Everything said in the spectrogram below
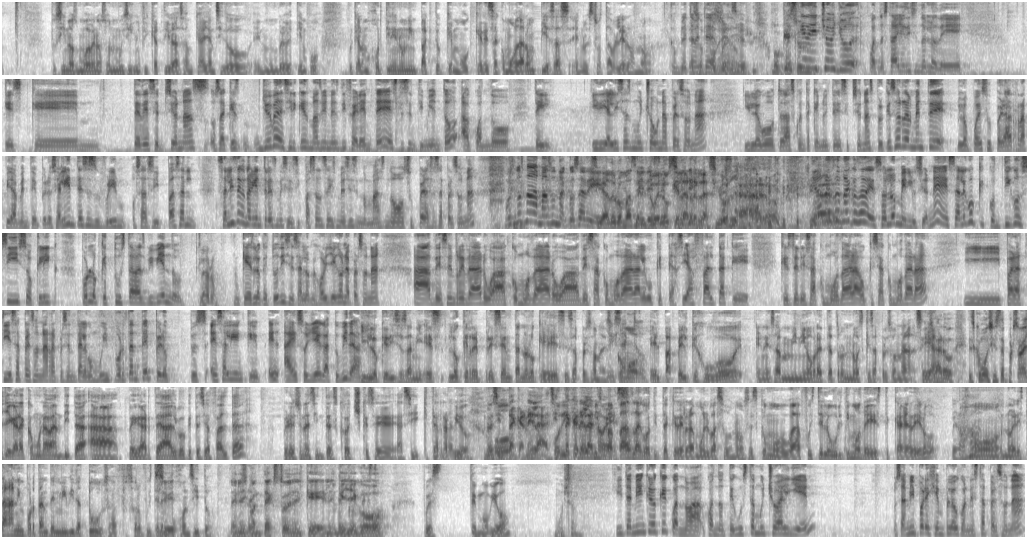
pues sí nos mueven o son muy significativas, aunque hayan sido en un breve tiempo, porque a lo mejor tienen un impacto que, mo- que desacomodaron piezas en nuestro tablero, ¿no? Completamente Eso de podría acuerdo. ser. O que es es un- que de hecho yo, cuando estaba yo diciendo lo de que, es- que mm, te decepcionas, o sea, que es- yo iba a decir que es más bien es diferente este sentimiento a cuando te idealizas mucho a una persona y luego te das cuenta que no y te decepcionas, porque eso realmente lo puedes superar rápidamente, pero si alguien te hace sufrir, o sea, si pasan, saliste con alguien tres meses y pasan seis meses y nomás no superas a esa persona, pues no es nada más una cosa de... Si ya duró más el duelo que la relación. Claro, Ya no es una cosa de solo me ilusioné, es algo que contigo sí hizo clic por lo que tú estabas viviendo. Claro. Que es lo que tú dices, a lo mejor llega una persona a desenredar o a acomodar o a desacomodar algo que te hacía falta que, que se desacomodara o que se acomodara. Y para ti esa persona representa algo muy importante, pero pues es alguien que eh, a eso llega a tu vida. Y lo que dices, Ani, es lo que representa, no lo que es esa persona. Es Exacto. como el papel que jugó en esa mini obra de teatro, no es que esa persona sea. Claro, es como si esta persona llegara como una bandita a pegarte a algo que te hacía falta, pero es una cinta scotch que se así quita rápido. No es O- cinta canela, o cinta dijeran canela mis no papás es. la gotita que derramó el vaso, ¿no? O sea, es como, ah, fuiste lo último de este cagadero, pero no, no eres tan importante en mi vida tú. O sea, solo fuiste el Sí. empujoncito. En No el sé. contexto en el que, en el En que el llegó, pues te movió mucho. Y también creo que cuando, cuando te gusta mucho alguien, o sea, a mí, por ejemplo, con esta persona,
